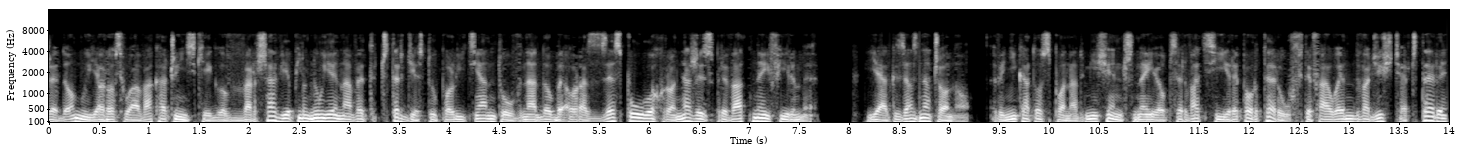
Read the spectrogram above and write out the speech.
że domu Jarosława Kaczyńskiego w Warszawie pilnuje nawet 40 policjantów na dobę oraz zespół ochroniarzy z prywatnej firmy. Jak zaznaczono, wynika to z ponadmiesięcznej obserwacji reporterów TVN24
